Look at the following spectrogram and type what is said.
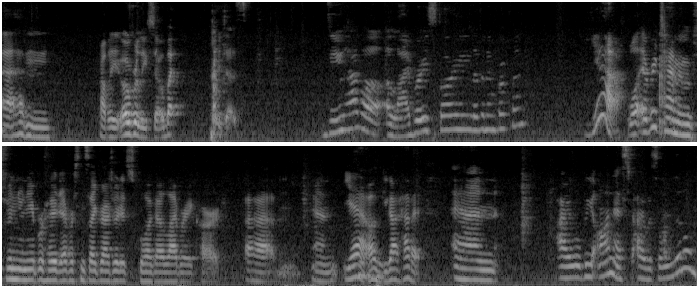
um, probably overly so, but it does. Do you have a, a library story living in Brooklyn? Yeah. Well, every time I moved to a new neighborhood, ever since I graduated school, I got a library card. Um, and yeah, oh, you gotta have it. And I will be honest, I was a little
